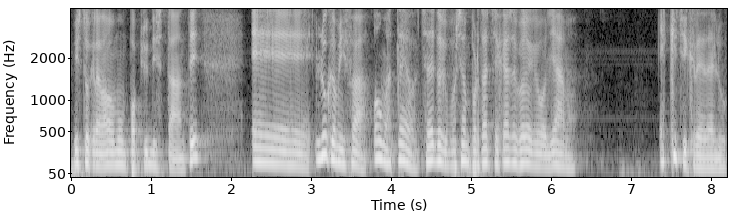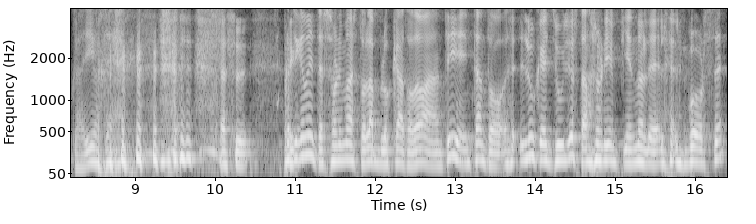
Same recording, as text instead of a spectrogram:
visto che eravamo un po' più distanti. E Luca mi fa: Oh Matteo, ci ha detto che possiamo portarci a casa quello che vogliamo. E chi ci crede, Luca? Io, cioè... eh sì. Praticamente sono rimasto là bloccato davanti e intanto Luca e Giulio stavano riempiendo le, le borse.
